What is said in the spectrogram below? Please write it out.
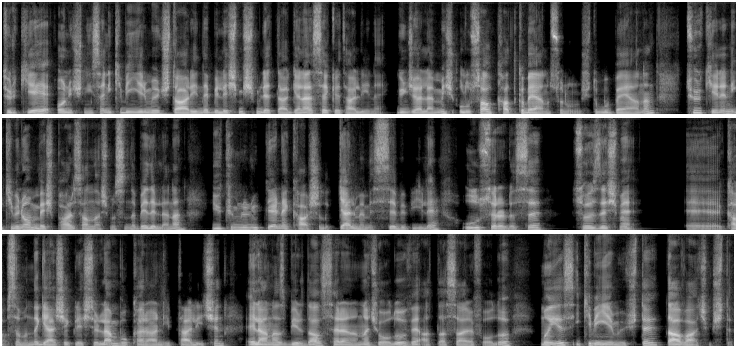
Türkiye 13 Nisan 2023 tarihinde Birleşmiş Milletler Genel Sekreterliğine güncellenmiş ulusal katkı beyanı sunulmuştu. Bu beyanın Türkiye'nin 2015 Paris Anlaşması'nda belirlenen yükümlülüklerine karşılık gelmemesi sebebiyle uluslararası sözleşme e, kapsamında gerçekleştirilen bu kararın iptali için Elanaz Birdal, Seren Anaçoğlu ve Atlas Sarifoğlu Mayıs 2023'te dava açmıştı.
